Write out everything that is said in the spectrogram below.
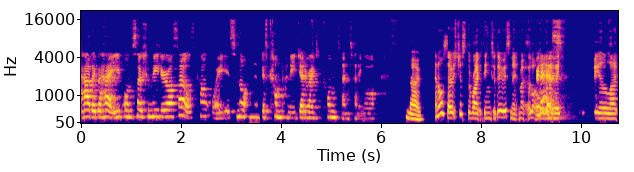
how they behave on social media ourselves can't we it's not just company generated content anymore no and also it's just the right thing to do isn't it a lot of people feel like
